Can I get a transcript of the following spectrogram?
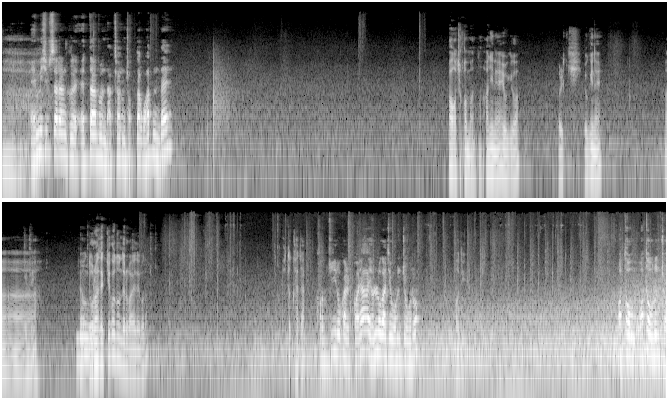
아, M24랑 그 에따분 낙차가 좀 적다고 하던데. 아 잠깐만 아니네 여기가 얼키 여기네. 아? 그냥 노란색 찍어놓은 데로 가야 되거든. 퍼뜩 가자. 거기로 갈 거야? 열로 가지 오른쪽으로? 어디? 워터 water 오른쪽.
